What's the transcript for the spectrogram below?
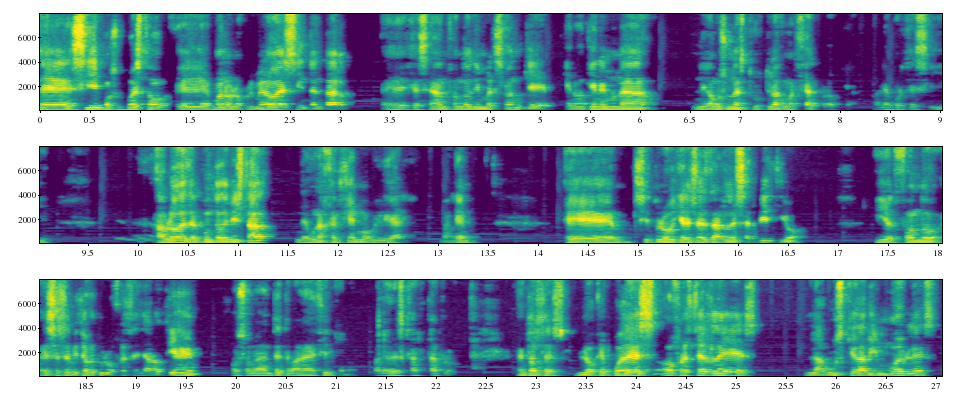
eh, sí, por supuesto. Eh, bueno, lo primero es intentar eh, que sean fondos de inversión que, que, no tienen una, digamos, una estructura comercial propia, ¿vale? Porque si hablo desde el punto de vista de una agencia inmobiliaria, ¿vale? Si tú lo que quieres es darle servicio y el fondo, ese servicio que tú le ofreces ya lo tiene, pues obviamente te van a decir que no, ¿vale? Descartarlo. Entonces, lo que puedes ofrecerle es la búsqueda de inmuebles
